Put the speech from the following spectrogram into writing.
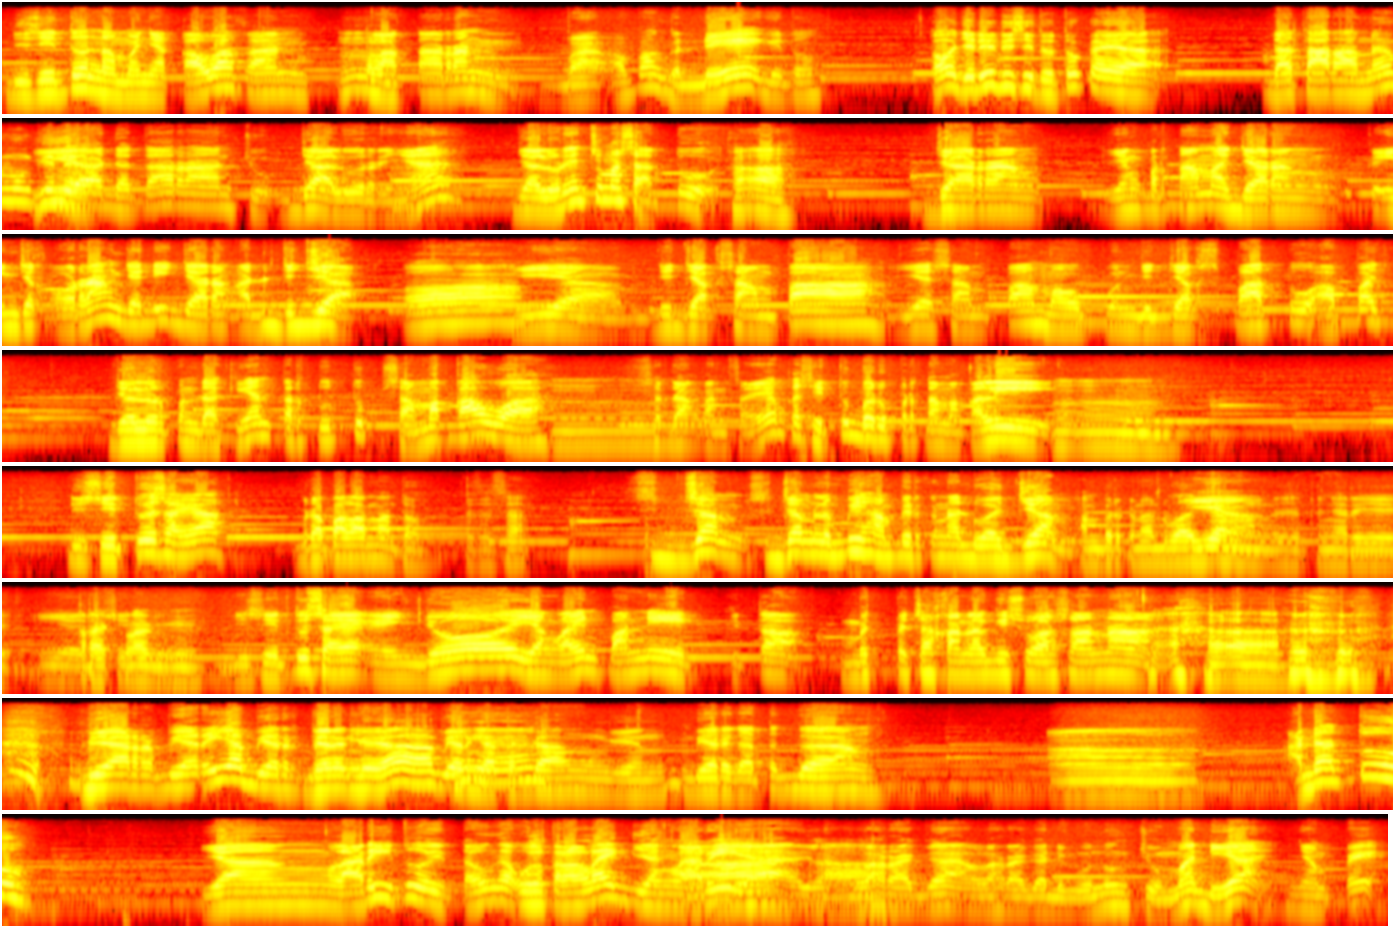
di situ namanya kawah kan Hmm. pelataran apa gede gitu. oh jadi di situ tuh kayak datarannya mungkin iya, ya dataran. Cu- jalurnya, jalurnya cuma satu. Heeh. Jarang yang pertama jarang keinjak orang jadi jarang ada jejak. oh Iya, jejak sampah, iya sampah maupun jejak sepatu apa jalur pendakian tertutup sama kawah. Hmm. Sedangkan saya ke situ baru pertama kali. Mm-mm. Di situ saya berapa lama tuh kesesat sejam, sejam lebih hampir kena dua jam. hampir kena dua Iya. jam di situ nyari Iya, trek di situ. lagi Di situ saya enjoy, yang lain panik. Kita pecahkan lagi suasana. biar biar iya biar biar enggak ya biar nggak Iya. tegang mungkin biar gak tegang. Eh, ada tuh yang lari tuh tahu nggak ultra leg yang lari Ah, ya ah. olahraga olahraga di gunung cuma dia nyampe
